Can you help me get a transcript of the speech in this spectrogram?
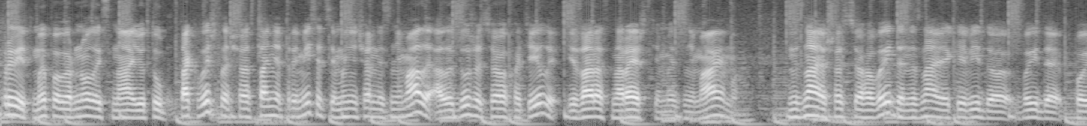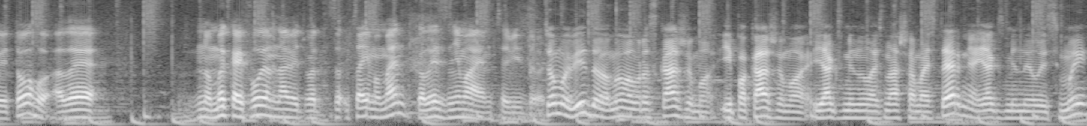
привіт! Ми повернулись на YouTube. Так вийшло, що останні три місяці ми нічого не знімали, але дуже цього хотіли. І зараз нарешті ми знімаємо. Не знаю, що з цього вийде, не знаю, яке відео вийде по ітогу, але ну, ми кайфуємо навіть от в цей момент, коли знімаємо це відео. В цьому відео ми вам розкажемо і покажемо, як змінилась наша майстерня, як змінились ми,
